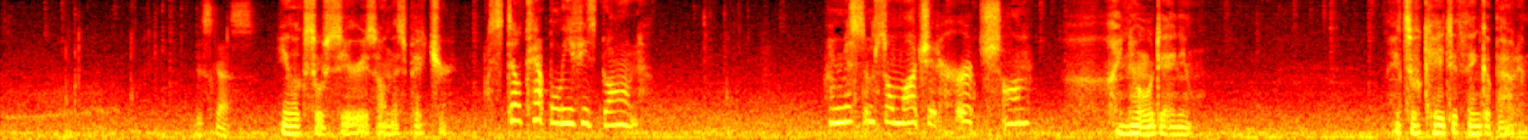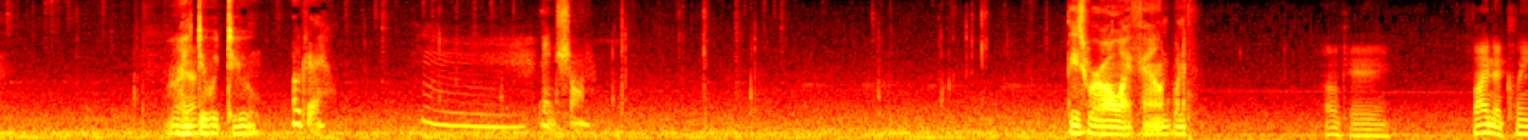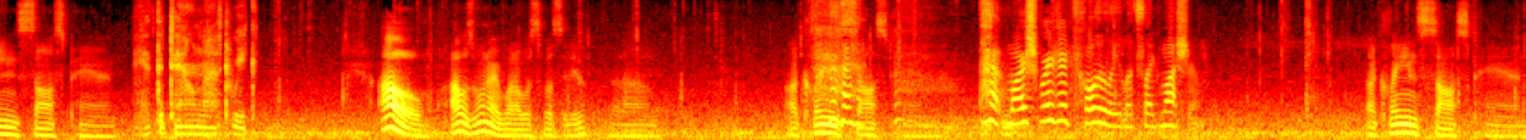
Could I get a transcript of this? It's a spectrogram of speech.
Discuss. He looks so serious on this picture. I still can't believe he's gone. I miss him so much, it hurts, Sean. I know, Daniel. It's okay to think about him. I do it too. Okay. Hmm. Thanks, Sean. These were all I found when Okay. Find a clean saucepan. They hit the town last week. Oh, I was wondering what I was supposed to do. But, um, a clean saucepan. That marsh burger totally looks like mushroom. A clean saucepan.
